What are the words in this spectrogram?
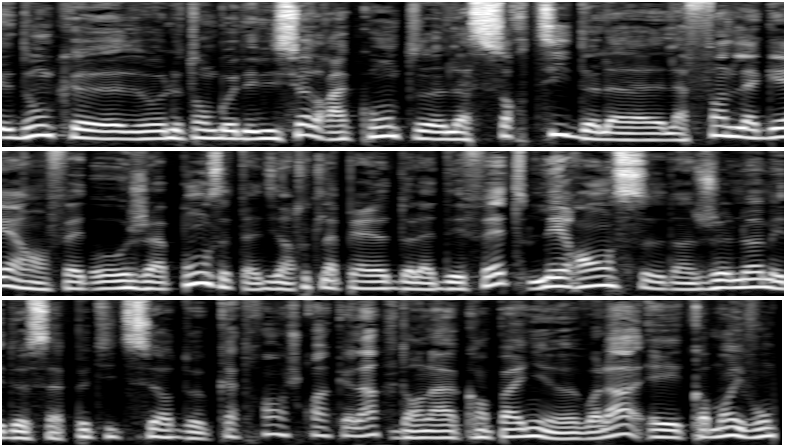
Et donc euh, le tombeau des lucioles raconte la sortie de la, la fin de la guerre en fait au Japon, c'est-à-dire toute la période de la défaite, l'errance d'un jeune homme et de sa petite sœur de 4 ans, je crois qu'elle a, dans la campagne, euh, voilà, et comment ils vont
